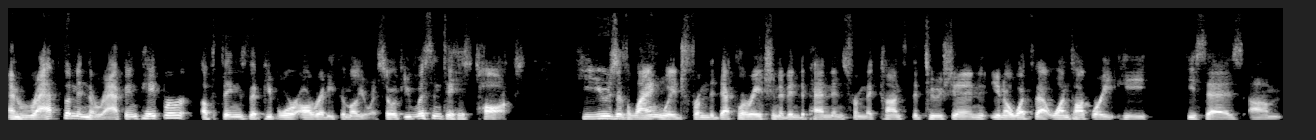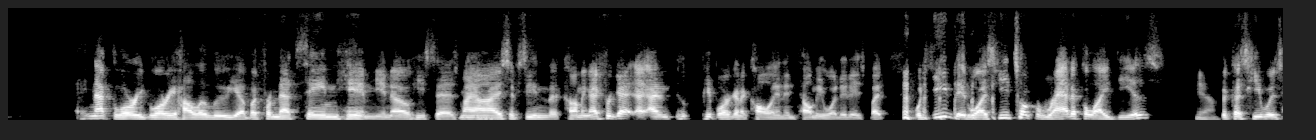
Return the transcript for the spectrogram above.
and wrapped them in the wrapping paper of things that people were already familiar with. So if you listen to his talks, he uses language from the Declaration of Independence, from the Constitution. You know, what's that one talk where he he, he says, um, not glory, glory, hallelujah, but from that same hymn, you know, he says, "My mm-hmm. eyes have seen the coming." I forget. I, I, people are going to call in and tell me what it is, but what he did was he took radical ideas, yeah, because he was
